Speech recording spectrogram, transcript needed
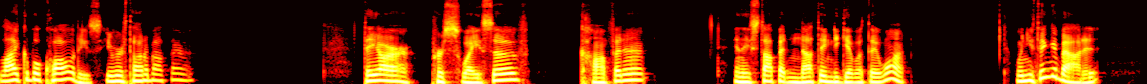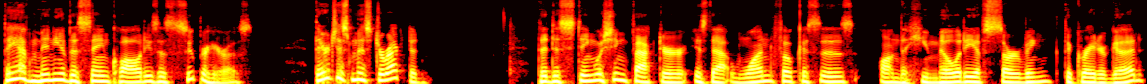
likable qualities. You ever thought about that? They are persuasive, confident, and they stop at nothing to get what they want. When you think about it, they have many of the same qualities as superheroes. They're just misdirected. The distinguishing factor is that one focuses on the humility of serving the greater good,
